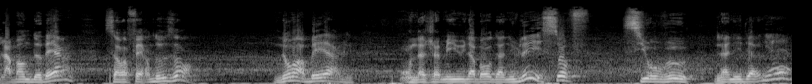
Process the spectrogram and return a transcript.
La bande de Berg, ça va faire deux ans. Non, à Berg, on n'a jamais eu la bande annulée, sauf si on veut l'année dernière,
